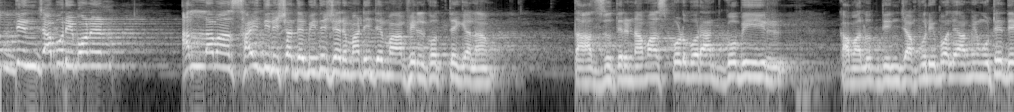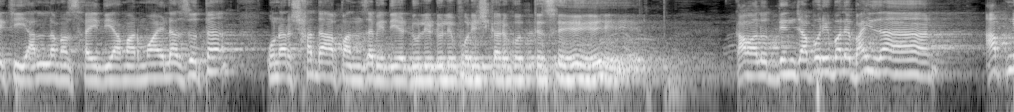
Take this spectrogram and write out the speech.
উদ্দিন জাপুরি বলেন, আল্লামা সাইদির সাথে বিদেশের মাটিতে মাহফিল করতে গেলাম। তাহাজুতের নামাজ পড়ব রাত গভীর। কামাল উদ্দিন জাপুরি বলে, আমি উঠে দেখি আল্লামা সাইদি আমার ময়লা জুতা, ওনার সাদা পাঞ্জাবি দিয়ে ডুলি ডুলি পরিষ্কার করতেছে। কামাল উদ্দিন জাপুরি বলে, ভাইজান, আপনি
